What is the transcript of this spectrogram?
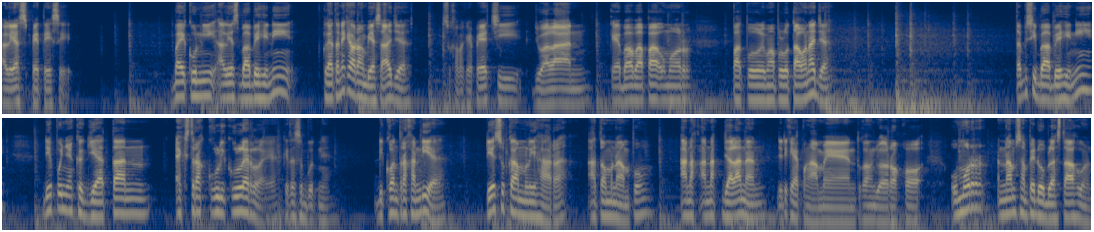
alias PTC. Baikuni alias Babe ini kelihatannya kayak orang biasa aja. Suka pakai peci, jualan, kayak bapak-bapak umur 40-50 tahun aja. Tapi si Babe ini dia punya kegiatan ekstrakurikuler lah ya kita sebutnya. Di kontrakan dia, dia suka melihara atau menampung anak-anak jalanan. Jadi kayak pengamen, tukang jual rokok, umur 6 sampai 12 tahun.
